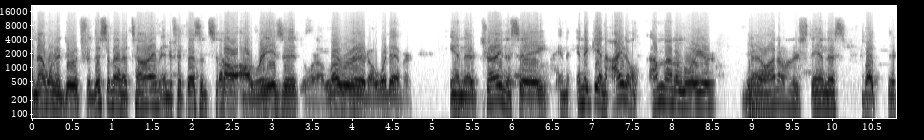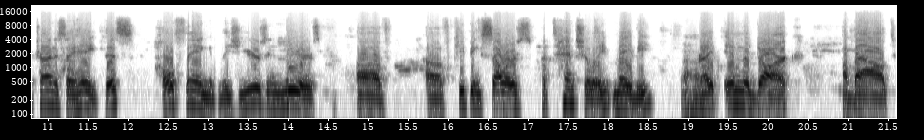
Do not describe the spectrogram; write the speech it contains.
And I want to do it for this amount of time, and if it doesn't sell, I'll raise it or I'll lower it or whatever. And they're trying to say, and, and again, I don't, I'm not a lawyer, you Yeah. know, I don't understand this, but they're trying to say, hey, this whole thing, these years and years of of keeping sellers potentially, maybe, Uh-huh. right, in the dark about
